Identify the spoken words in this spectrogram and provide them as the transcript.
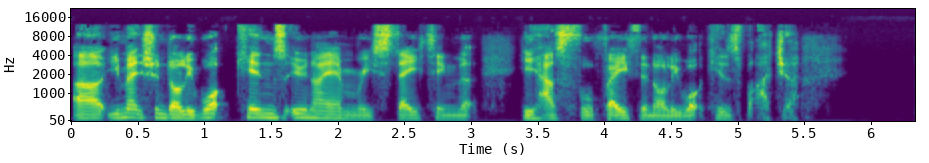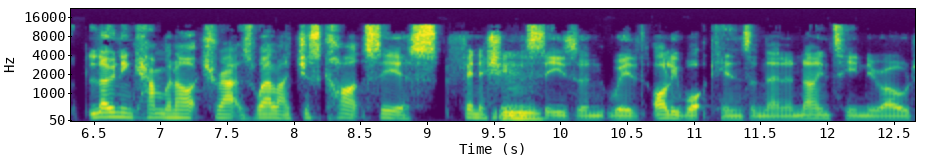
Uh, you mentioned Ollie Watkins, Unai Emery stating that he has full faith in Ollie Watkins, but I just loaning Cameron Archer out as well. I just can't see us finishing mm. the season with Ollie Watkins and then a 19 year old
